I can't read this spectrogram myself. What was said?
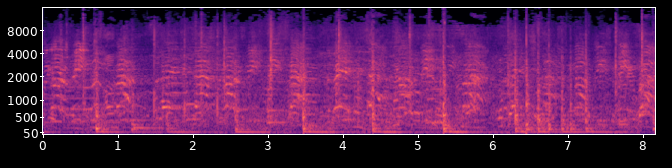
we gotta be back, they have a beat beat back. The bank we felt, the baby back. Beat me back,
